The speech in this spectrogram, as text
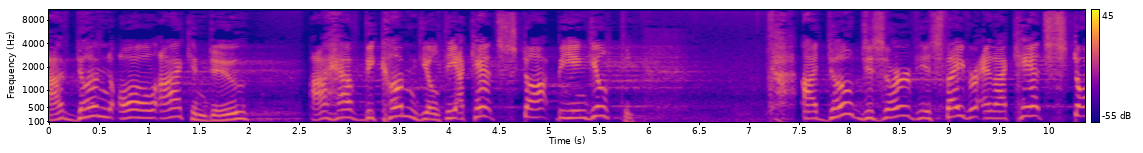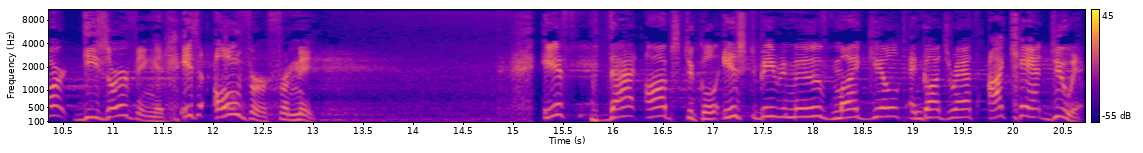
I've done all I can do. I have become guilty. I can't stop being guilty. I don't deserve his favor and I can't start deserving it. It's over for me. If that obstacle is to be removed, my guilt and God's wrath, I can't do it.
